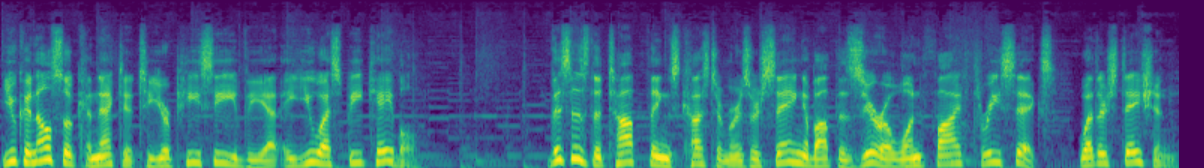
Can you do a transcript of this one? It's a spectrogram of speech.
You can also connect it to your PC via a USB cable. This is the top things customers are saying about the 01536 weather station.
